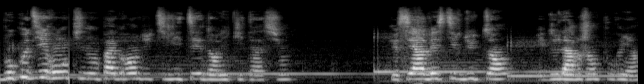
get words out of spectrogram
Beaucoup diront qu'ils n'ont pas grande utilité dans l'équitation, que c'est investir du temps et de l'argent pour rien.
